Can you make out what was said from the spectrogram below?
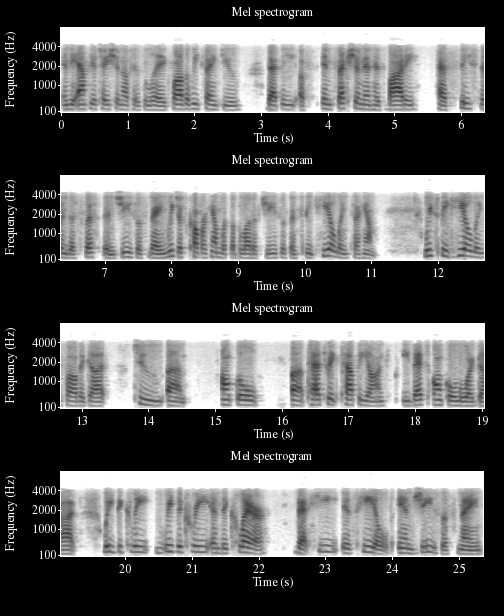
in the amputation of his leg. Father, we thank you that the uh, infection in his body has ceased and desist in Jesus' name. We just cover him with the blood of Jesus and speak healing to him. We speak healing, Father God, to um, Uncle uh, Patrick Papillon, Yvette's uncle, Lord God. We decree, we decree and declare that he is healed in Jesus' name.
